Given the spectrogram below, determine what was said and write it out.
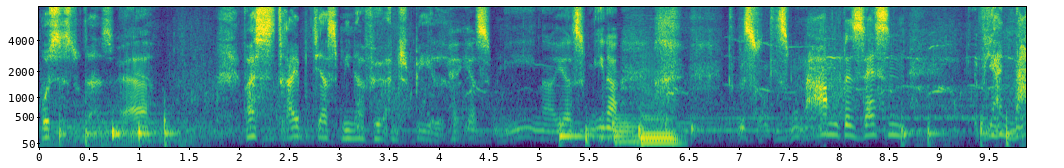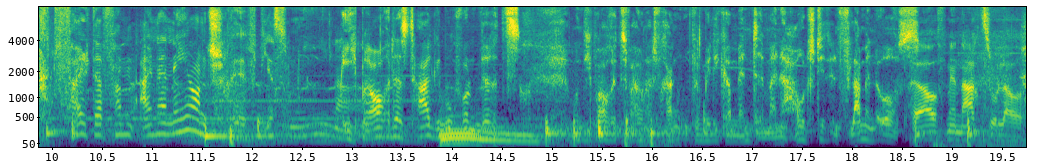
Wusstest du das? Ja. Was treibt Jasmina für ein Spiel? Ja, Jasmina, Jasmina. Du bist von diesem Namen besessen wie ein Nachtfalter von einer Neonschrift. Jasmina. Ich brauche das Tagebuch von Wirz. Und ich brauche 200 Franken für Medikamente. Meine Haut steht in Flammen, Urs. Hör auf, mir nachzulaufen.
